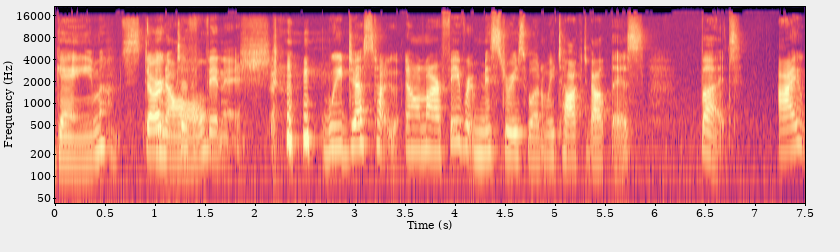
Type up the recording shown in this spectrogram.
game. Start to all. finish. We just talked on our favorite mysteries one. We talked about this, but I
